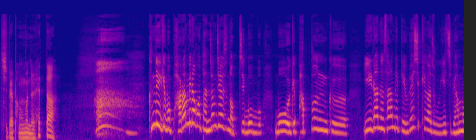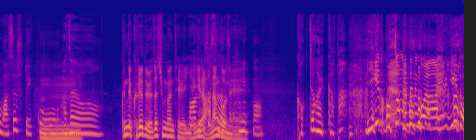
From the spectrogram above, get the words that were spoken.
집에 방문을 했다. 근데 이게 뭐 바람이라고 단정 지을 수는 없지 뭐 뭐 뭐 이렇게 바쁜 그 일하는 사람들끼리 회식해가지고 이 집에 한번 왔을 수도 있고 음. 맞아요. 근데 그래도 여자친구한테 얘기를 안 한. 거네. 그러니까 걱정할까봐? 이게 더 걱정 만드는 거야. 이게 더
